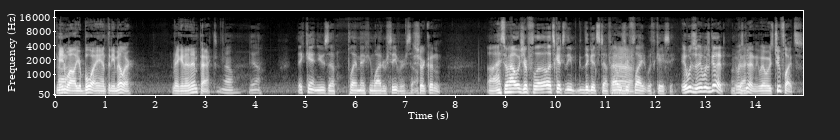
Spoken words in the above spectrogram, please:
Meanwhile, your boy Anthony Miller making an impact. Well, yeah. They can't use a playmaking wide receiver, so. Sure couldn't. Uh, so how was your flight? Let's get to the the good stuff. How was your Uh, flight with Casey? It was it was good. It was Okay. good. It was two flights.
